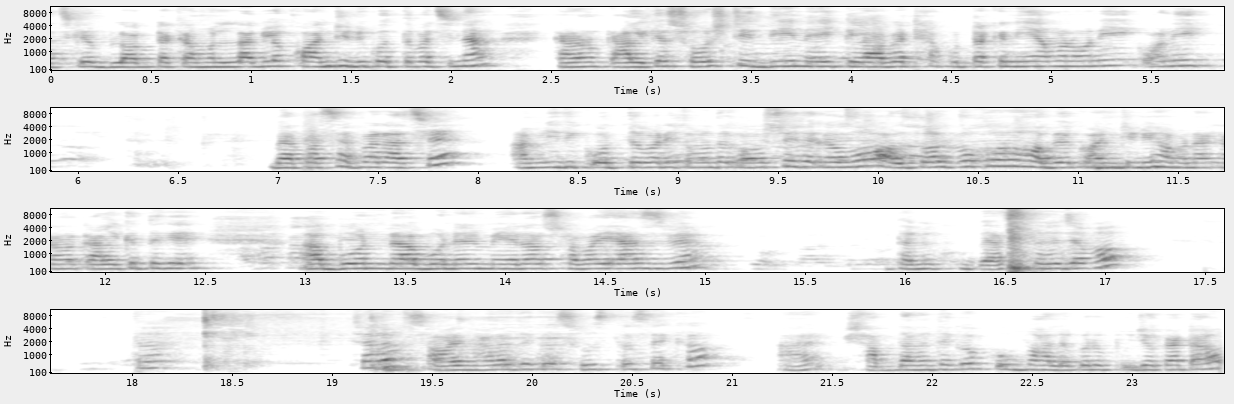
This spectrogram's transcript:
আজকের ব্লগটা কেমন লাগল কন্টিনিউ করতে পারছি না। কারণ কালকে ষষ্ঠীর দিন এই ক্লাবে ঠাকুরটাকে নিয়ে আমার অনেক অনেক ব্যাপার স্যাপার আছে। আমি যদি করতে পারি তোমাদের অবশ্যই দেখাবো। অল্প অল্প হবে কন্টিনিউ হবে না। কারণ কালকে থেকে বোনরা, বোনের মেয়েরা সবাই আসবে। তো আমি খুব ব্যস্ত হয়ে যাব। তো চলো, সবাই ভালো থেকো, সুস্থ থেকো। আর সাবধানে থেকো, খুব ভালো করে পুজো কাটাও।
